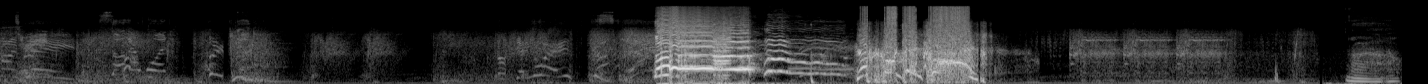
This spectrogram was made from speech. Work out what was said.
my blade! Saw that one. Not getting away! Ah,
